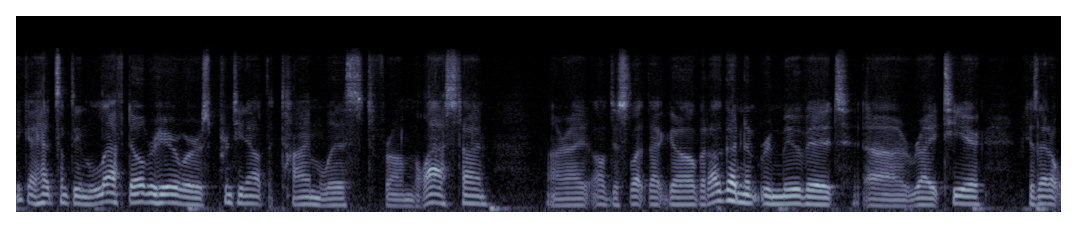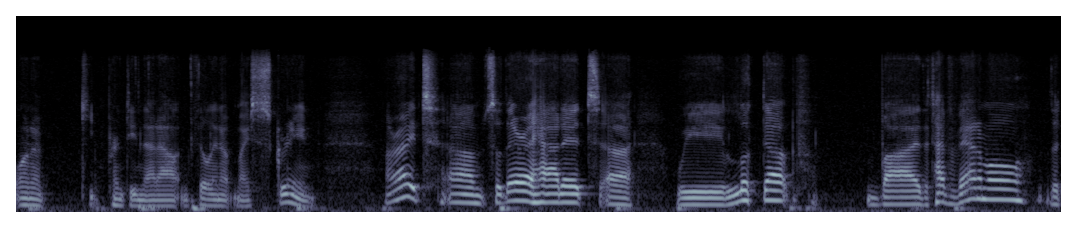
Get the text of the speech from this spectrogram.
think I had something left over here where it's printing out the time list from the last time. Alright, I'll just let that go, but I'll go ahead and remove it uh, right here because I don't want to keep printing that out and filling up my screen. Alright, um, so there I had it. Uh, we looked up by the type of animal, the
